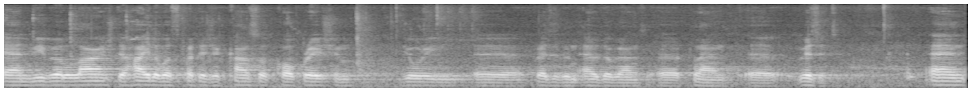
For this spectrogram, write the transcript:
And we will launch the high-level strategic council cooperation during uh, President Erdogan's uh, planned visit. And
